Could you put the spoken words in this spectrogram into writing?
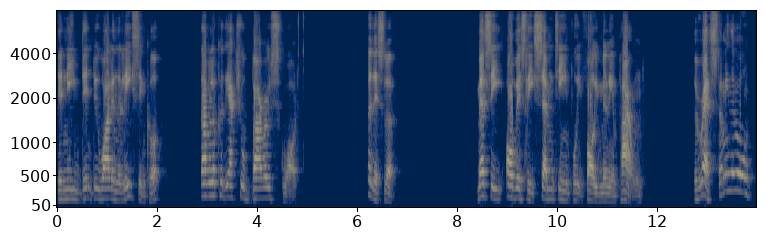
didn't even didn't do well in the Leasing Cup. Let's have a look at the actual Barrow squad. Look at this, look. Messi, obviously £17.5 million. The rest, I mean, they're all...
